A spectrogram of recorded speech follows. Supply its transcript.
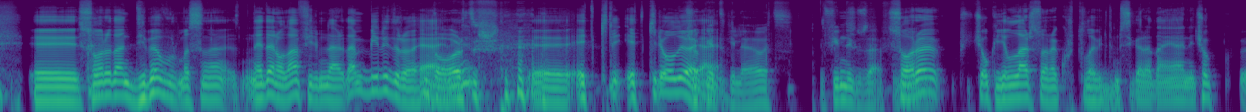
e, sonradan dibe vurmasına neden olan filmlerden biridir o yani. Doğrudur. E, etkili etkili oluyor Çok yani. etkili evet. Film de güzel. Film Sonra abi. çok yıllar sonra kurtulabildim sigaradan yani çok e,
